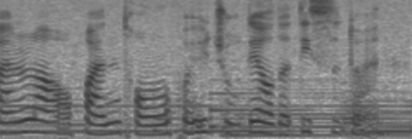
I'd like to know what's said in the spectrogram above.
返老还童回主调的第四段。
